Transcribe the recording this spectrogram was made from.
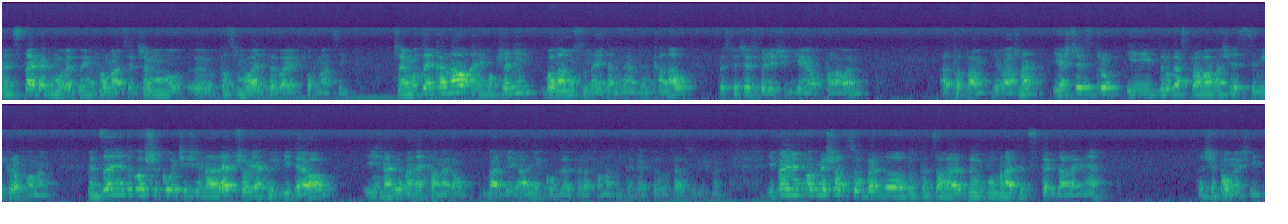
Więc tak jak mówię, dwie informacje. Czemu, y, podsumowanie tych informacji. Czemu ten kanał, a nie poprzedni? Bo nam usunęli tam ten kanał. Bezpieczeństwo dzieci, gdzie ja odpalałem. A to tam, nieważne. Jeszcze jest dru i druga sprawa właśnie jest z tym mikrofonem. Więc za niedługo szykujcie się na lepszą jakość wideo i nagrywanie kamerą. Bardziej, a nie kurde telefonami, tak jak to teraz robiliśmy. I pewnie w formie shortsów będą do te całe brackets i tak dalej, nie? To się pomyśli.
